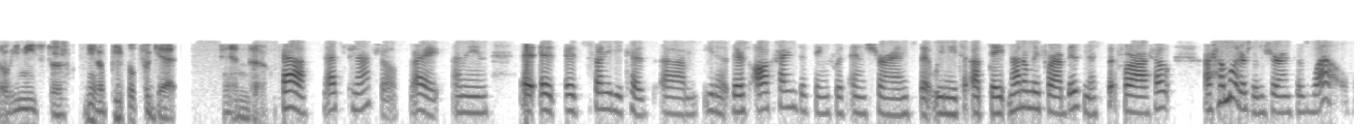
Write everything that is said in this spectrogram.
so he needs to, you know, people forget, and uh, Yeah, that's natural, right? I mean, it, it, it's funny because um, you know there's all kinds of things with insurance that we need to update, not only for our business but for our ho- our homeowners insurance as well.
